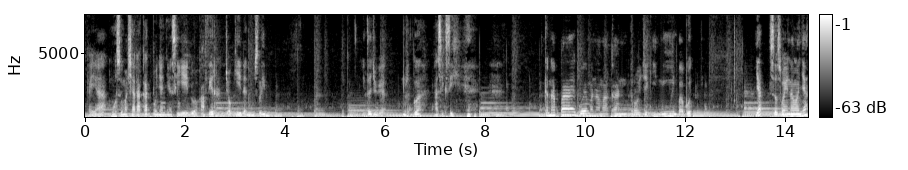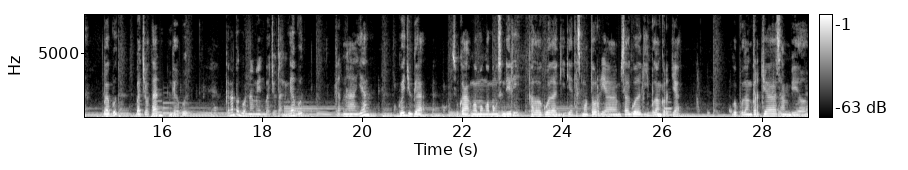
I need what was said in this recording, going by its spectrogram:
kayak musuh masyarakat punyanya si dua kafir, Coki dan Muslim. Itu juga menurut gue asik sih. Kenapa gue menamakan project ini Babut? Ya, sesuai namanya, Babut, Bacotan, Gabut. Kenapa gue namain Bacotan Gabut? Karena ya, gue juga suka ngomong-ngomong sendiri kalau gue lagi di atas motor ya misal gue lagi pulang kerja gue pulang kerja sambil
